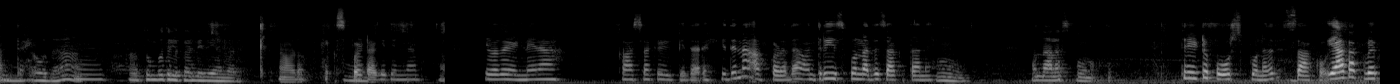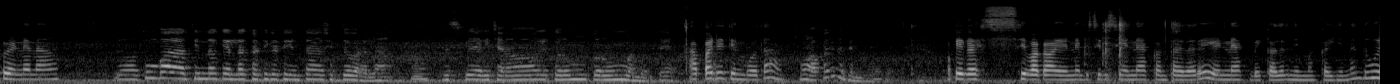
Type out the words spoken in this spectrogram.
ಅಂತೆ. ಹೌದಾ? ತುಂಬ ತಿಳ್ಕೊಂಡಿದೀಯ ಹಂಗಾರೆ. ನೋಡು ಎಕ್ಸ್ಪರ್ಟ್ ಆಗಿದ್ದೀನಿ ನಾನು. ಇವಾಗ ಎಣ್ಣೆನ ಕಾಸಕ್ಕೆ ಇಟ್ಟಿದ್ದಾರೆ. ಇದನ್ನು ಹಾಕ್ಕೊಳ್ಳೋದಾ ಒಂದು ತ್ರೀ ಸ್ಪೂನ್ ಆದರೆ ಸಾಕು ತಾನೆ. ಒಂದು ನಾಲ್ಕು spoon three to four spoon ಆದರೆ ಸಾಕು. ಯಾಕೆ ಹಾಕಬೇಕು ಎಣ್ಣೆನ? ತುಂಬ ತಿನ್ನೋಕ್ಕೆಲ್ಲ ಕಟಿ ಕಟಿ ಅಂತ ಶಬ್ದ ಬರಲ್ಲ. ಕ್ರಿಸ್ಪಿಯಾಗಿ ಚೆನ್ನಾಗಿ ಕರುಮ್ ಕರುಮ್ ಬಂದುತ್ತೆ ಅಪ್ಪಾಜಿ ತಿನ್ಬೋದಾ? ಹ್ಞೂ ಅಪ್ಪಾಜಿನ ತಿನ್ಬೋದು. ಓಕೆ ಗೈಸ್ ಇವಾಗ ಎಣ್ಣೆ ಬಿಸಿ ಬಿಸಿ ಎಣ್ಣೆ ಹಾಕ್ಕೊತಾ ಇದ್ದಾರೆ. ಎಣ್ಣೆ ಹಾಕಬೇಕಾದ್ರೆ ನಿಮ್ಮ ಕೈಯನ್ನು ದೂರ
